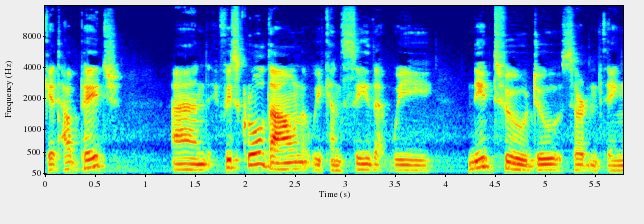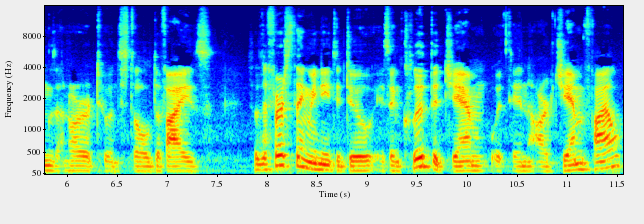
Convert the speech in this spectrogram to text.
GitHub page. And if we scroll down, we can see that we need to do certain things in order to install Devise. So the first thing we need to do is include the gem within our gem file.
